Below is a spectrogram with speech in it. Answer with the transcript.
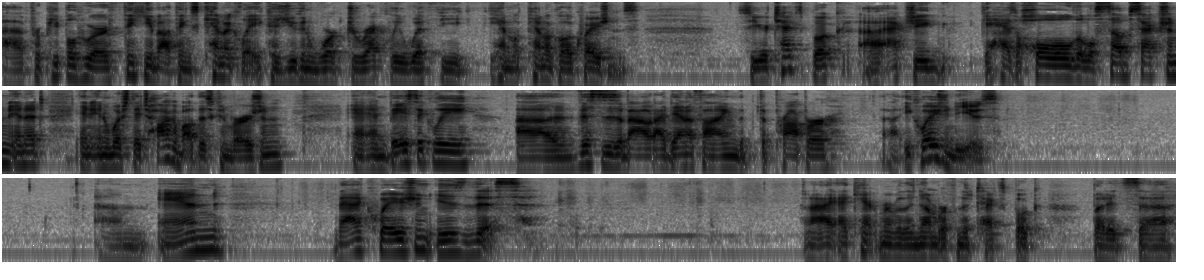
uh, for people who are thinking about things chemically because you can work directly with the chem chemical equations. So your textbook uh, actually has a whole little subsection in it in, in which they talk about this conversion and basically uh, this is about identifying the, the proper uh, equation to use. Um, and that equation is this. And I, I, can't remember the number from the textbook, but it's uh,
